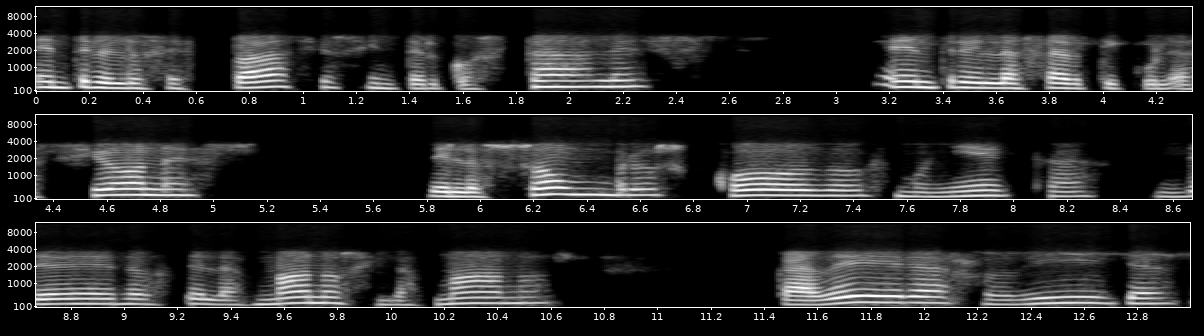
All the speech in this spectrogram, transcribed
entre los espacios intercostales, entre las articulaciones de los hombros, codos, muñecas, dedos de las manos y las manos, caderas, rodillas,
